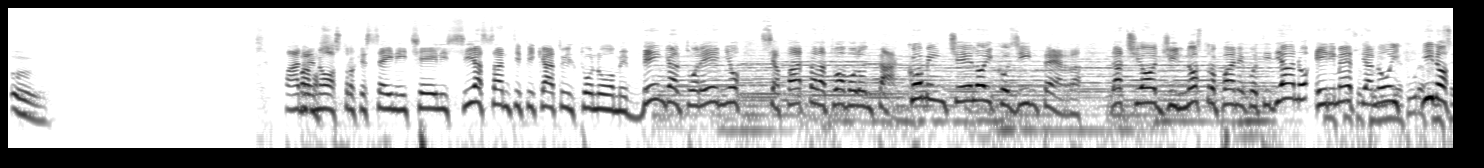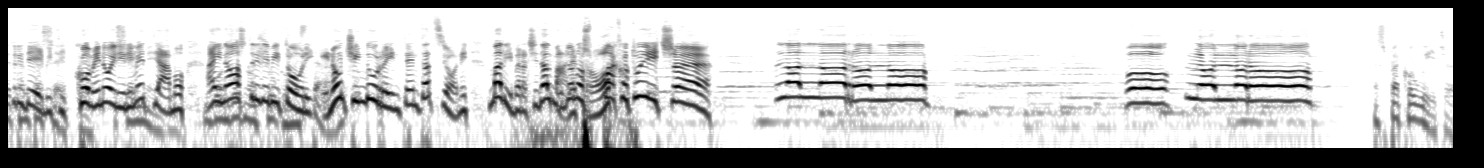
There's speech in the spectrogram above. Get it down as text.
Uh. Padre Vamos. nostro che sei nei cieli, sia santificato il tuo nome, venga il tuo regno, sia fatta la tua volontà, come in cielo e così in terra. Dacci oggi il nostro pane quotidiano e rimetti a noi i nostri debiti, come noi li rimettiamo ai nostri debitori. E non ci indurre in tentazioni, ma liberaci dal male. Buongiorno, spacco Twitch! Lolorollo! Oh, loloro! Spacco Witch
